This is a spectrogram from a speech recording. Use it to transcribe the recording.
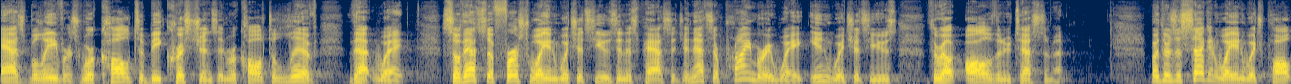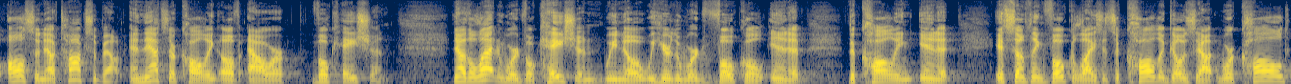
as believers. We're called to be Christians and we're called to live that way. So that's the first way in which it's used in this passage. And that's the primary way in which it's used throughout all of the New Testament. But there's a second way in which Paul also now talks about, and that's the calling of our vocation. Now, the Latin word vocation, we know, we hear the word vocal in it the calling in it. It's something vocalized, it's a call that goes out. We're called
